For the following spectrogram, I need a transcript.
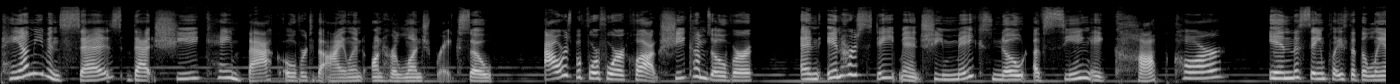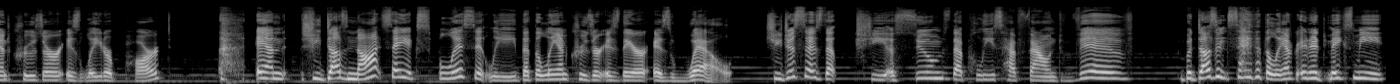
Pam even says that she came back over to the island on her lunch break. So, hours before four o'clock, she comes over and in her statement, she makes note of seeing a cop car in the same place that the Land Cruiser is later parked. And she does not say explicitly that the Land Cruiser is there as well. She just says that she assumes that police have found Viv, but doesn't say that the Land and it makes me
